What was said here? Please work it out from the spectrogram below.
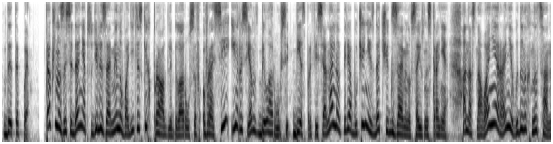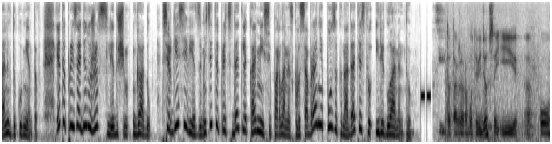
ДТП. Также на заседании обсудили замену водительских прав для белорусов в России и россиян в Беларуси без профессионального переобучения и сдачи экзаменов в союзной стране, а на основании ранее выданных национальных документов. Это произойдет уже в следующем году. Сергей Севец, заместитель председателя комиссии парламентского собрания по законодательству и регламенту. Это также работа ведется и э, по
